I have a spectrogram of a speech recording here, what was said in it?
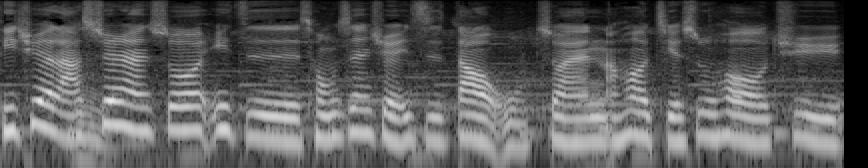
的确啦，虽然说一直从升学一直到五专，然后结束后去。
